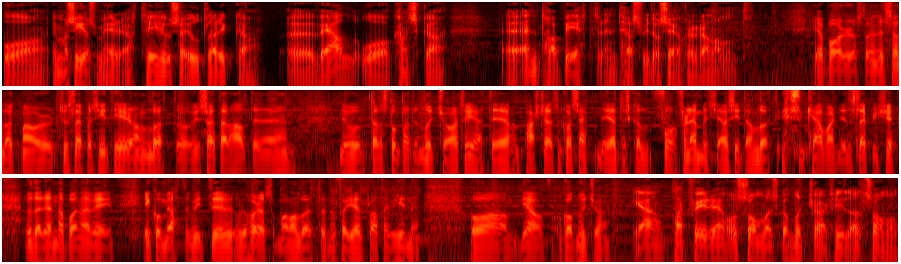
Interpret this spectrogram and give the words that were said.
og jeg må si som er at det har seg utlarikka eh, vel, og kanskje eh, enda bedre enn det som vi da ser akkurat grannlandet jag bara står ända sen lagt mig och släppa sitt här och låt och vi sätter halt en nu där stund att det nu kör så att han pastar som konceptet är att du ska få förnämmelse av sitta en låt i sin kammare. Det släpper inte ut där ända på en vägen. Jag kommer att vi höra som man har låt nu får jag prata vi hinner och ja gott nu kör ja tack för det. Och somlas gott nu kör till allt sommar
